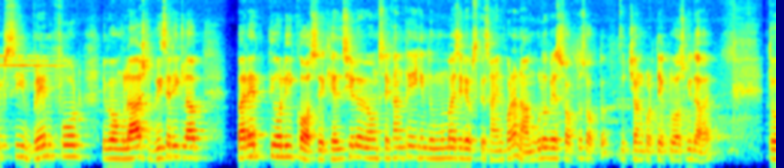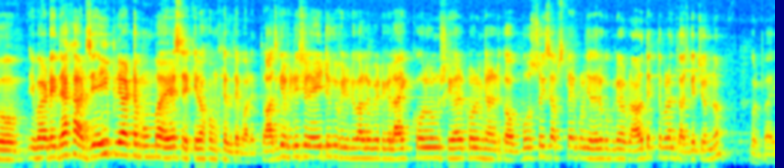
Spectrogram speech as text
FC Brentford এবং লাস্ট গ্রিসারি ক্লাব প্যানেথিওলিকসে খেলছিল এবং সেখান থেকে কিন্তু মুম্বাই সিটি এফসিতে সাইন করা। নামগুলো বেশ শক্ত শক্ত, উচ্চারণ করতে একটু অসুবিধা হয়। তো এবার এটাই দেখার যে এই প্লেয়ারটা মুম্বাই এসে কীরকম খেলতে পারে। তো আজকের ভিডিও ছিল এইটুকু। ভিডিওটি ভালো ভিডিওটিকে লাইক করুন শেয়ার করুন চ্যানেলটিকে অবশ্যই সাবস্ক্রাইব করুন। যাদের ভিডিও আপনারা আরও দেখতে পারেন, তো আজকের জন্য গুড বাই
